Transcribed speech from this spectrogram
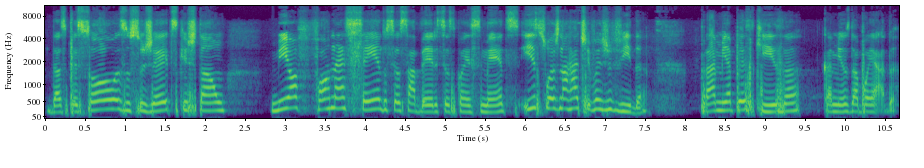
das pessoas, dos sujeitos que estão me fornecendo seus saberes, seus conhecimentos e suas narrativas de vida para a minha pesquisa Caminhos da Boiada.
